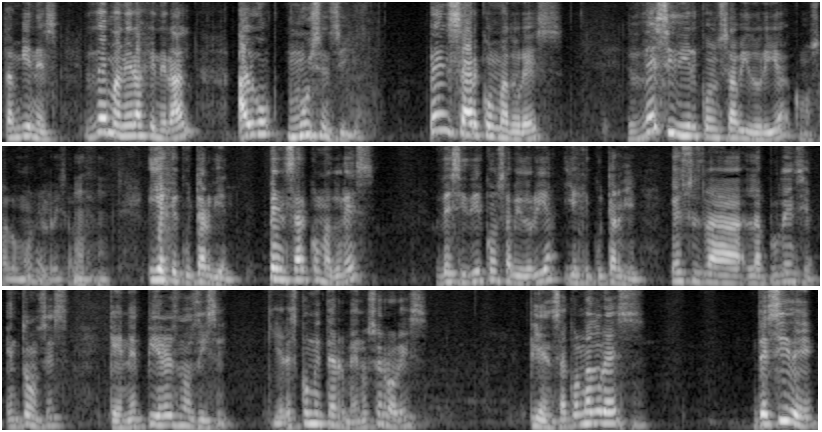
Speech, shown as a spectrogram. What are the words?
también es, de manera general, algo muy sencillo. Pensar con madurez, decidir con sabiduría, como Salomón, el rey Salomón, Ujú. y ejecutar bien. Pensar con madurez, decidir con sabiduría y ejecutar bien. Eso es la, la prudencia. Entonces, Kenneth Peters nos dice, ¿quieres cometer menos errores? Piensa con madurez, decide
